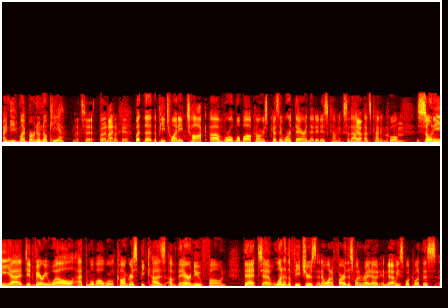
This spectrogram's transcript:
I need my Burno Nokia. That's it. Burner But, Nokia. but the the P20 talk of World Mobile Congress because they weren't there and that it is coming. So that Yeah. Mm-hmm. that's kind of cool. Sony uh, did very well at the Mobile World Congress because of their new phone. That uh, one of the features, and I want to fire this one right out, and Yeah. we spoke about this uh,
